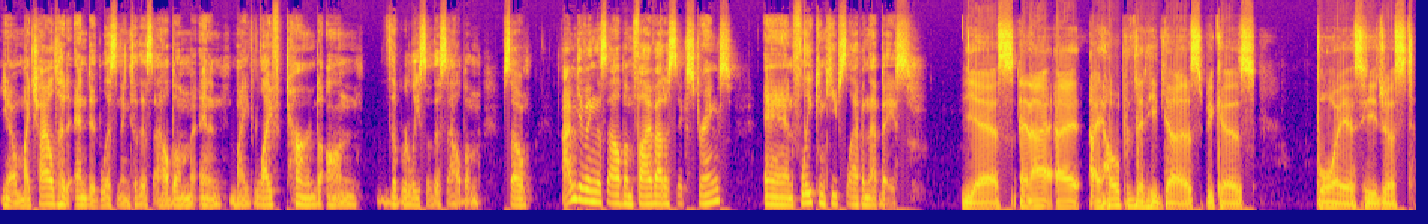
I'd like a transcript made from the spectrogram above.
you know, my childhood ended listening to this album and my life turned on the release of this album. So I'm giving this album five out of six strings, and Flea can keep slapping that bass. Yes, and I, I I hope that he does because, boy, is he just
